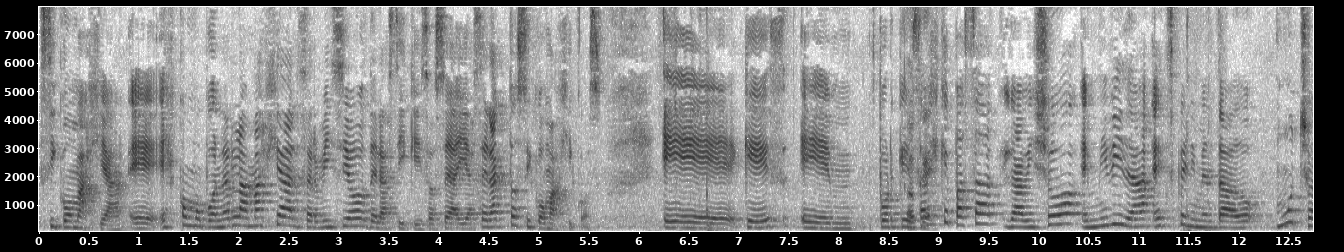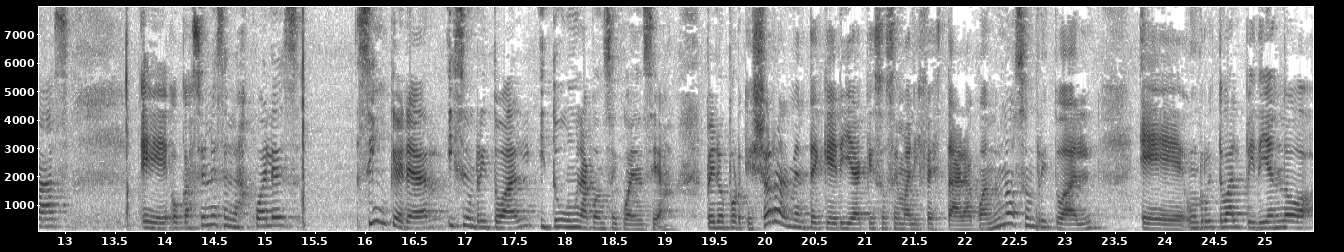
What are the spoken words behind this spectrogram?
psicomagia. Eh, es como poner la magia al servicio de la psiquis, o sea, y hacer actos psicomágicos. Eh, que es em, porque, ¿sabes qué pasa, Gaby? Yo en mi vida he experimentado muchas ocasiones en las cuales sin querer hice un ritual y tuvo una consecuencia, pero porque yo realmente quería que eso se manifestara. Cuando uno hace un ritual, eh, un ritual pidiendo...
